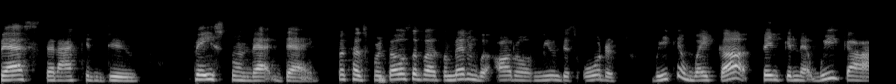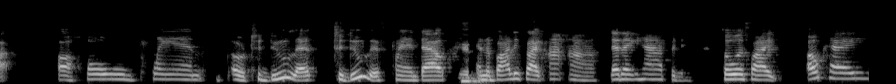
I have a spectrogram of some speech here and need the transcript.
best that I can do based on that day. Because for mm. those of us living with autoimmune disorders, we can wake up thinking that we got a whole plan or to-do list to-do list planned out yeah. and the body's like uh-uh that ain't happening. So it's like okay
